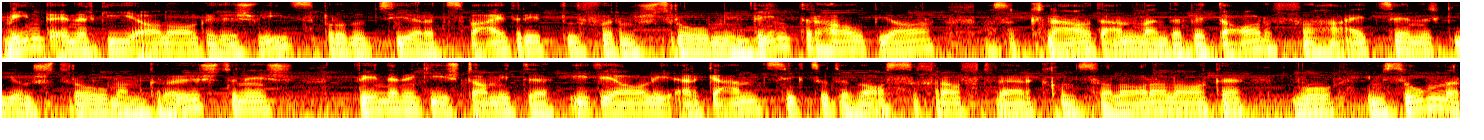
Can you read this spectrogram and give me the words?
Windenergieanlagen in der Schweiz produzieren zwei Drittel von dem Strom im Winterhalbjahr, also genau dann, wenn der Bedarf von Heizenergie und Strom am größten ist. Windenergie ist damit eine ideale Ergänzung zu den Wasserkraftwerken und Solaranlagen, die im Sommer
